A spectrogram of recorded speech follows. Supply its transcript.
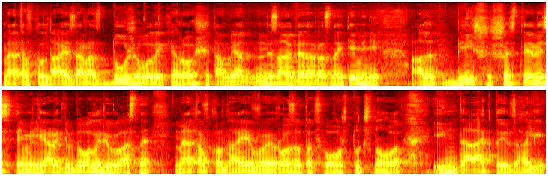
мета вкладає зараз дуже великі гроші. Там я не знаю, де зараз знайти мені, але більше 60 мільярдів доларів, власне, мета вкладає в розвиток свого штучного інтелекту і взагалі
